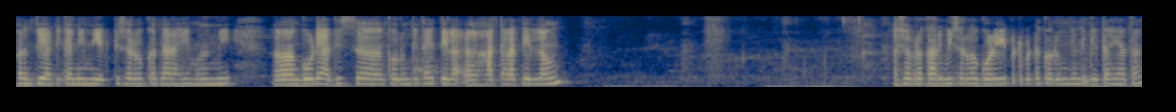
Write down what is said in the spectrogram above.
परंतु या ठिकाणी मी एकटी सर्व करणार आहे म्हणून मी गोडे आधीच करून घेत आहे. तेला हाताला तेल लावून. अशा प्रकारे मी सर्व गोळे पटपट करून घे घेत आहे आता.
